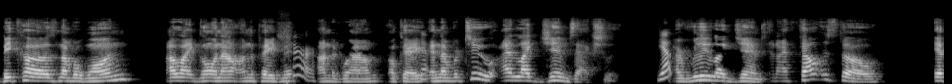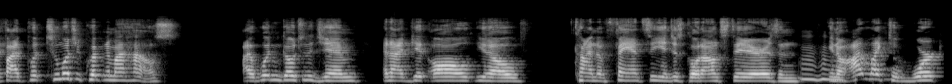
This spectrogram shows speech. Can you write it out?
Because number one, I like going out on the pavement, Sure. on the ground. Okay. Yep. And number two, I like gyms actually. Yep. I really like gyms. And I felt as though if I put too much equipment in my house, I wouldn't go to the gym and I'd get all, you know, kind of fancy and just go downstairs and Mhm. you know, I like to work.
